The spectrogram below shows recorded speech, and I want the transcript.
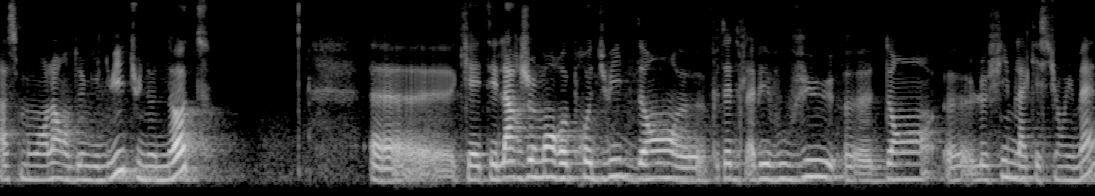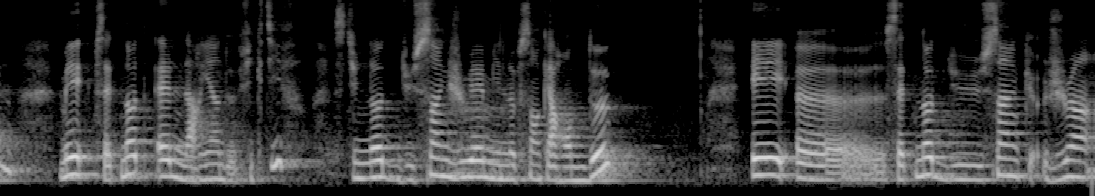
à ce moment-là, en 2008, une note euh, qui a été largement reproduite dans, euh, peut-être l'avez-vous vu, euh, dans le film La question humaine, mais cette note, elle, n'a rien de fictif. C'est une note du 5 juillet 1942. Et cette note du 5 juin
